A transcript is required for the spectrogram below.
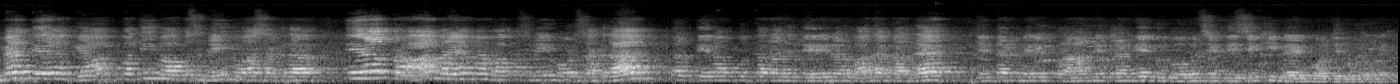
ਮੈਂ ਤੇਰਾ ਗਿਆਨ ਪਤੀ ਵਾਪਸ ਨਹੀਂ ਦਵਾ ਸਕਦਾ ਤੇਰਾ ਭਰਾ ਮਰਿਆ ਮੈਂ ਵਾਪਸ ਨਹੀਂ ਮੋੜ ਸਕਦਾ, ਪਰ ਤੇਰਾ ਪੁੱਤਰ ਅੱਜ ਤੇਰੇ ਨਾਲ ਵਾਅਦਾ ਕਰਦਾ ਹੈ, ਜਿੱਦਣ ਮੇਰੇ ਪ੍ਰਾਣ ਨਿਕਲਣਗੇ, ਗੁਰੂ ਗੋਬਿੰਦ ਸਿੰਘ ਦੀ ਸਿੱਖੀ ਮੇਰੇ ਕੋਲ ਜ਼ਰੂਰ ਹੋਵੇਗੀ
